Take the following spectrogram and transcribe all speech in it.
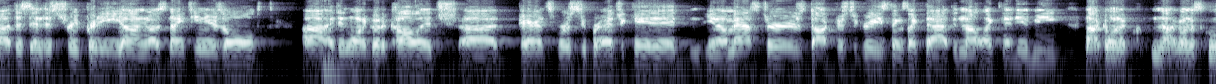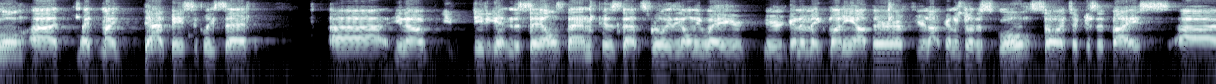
uh, this industry pretty young. I was 19 years old. Uh, I didn't want to go to college. Uh, parents were super educated, you know, masters, doctor's degrees, things like that. Did not like the idea of me not going to not going to school. Uh, my, my dad basically said, uh, you know, you need to get into sales then because that's really the only way you're you're going to make money out there if you're not going to go to school. So I took his advice, uh,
